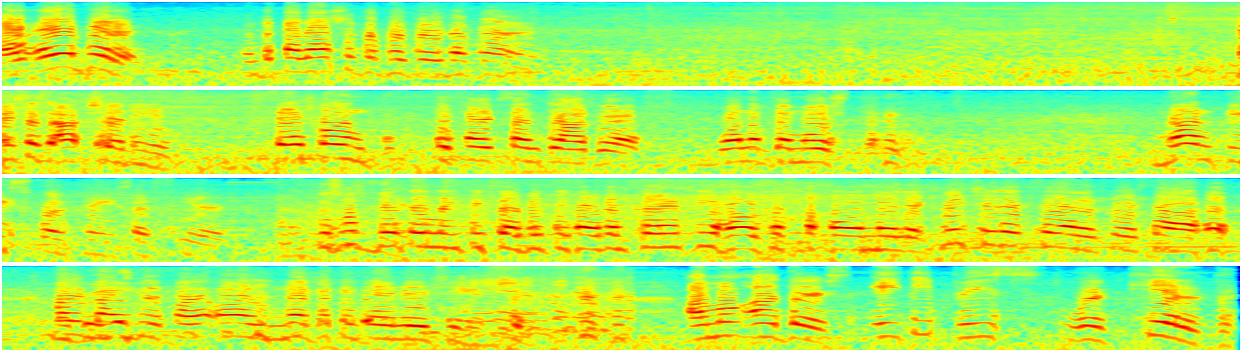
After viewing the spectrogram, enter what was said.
However, in the Palacio de Gobernador, This is actually second to Fort Santiago, one of the most non-peaceful places here. This was built in 1975 and currently houses the Comelec, which in itself is a bible for all negative energies. Among others, 80 priests were killed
